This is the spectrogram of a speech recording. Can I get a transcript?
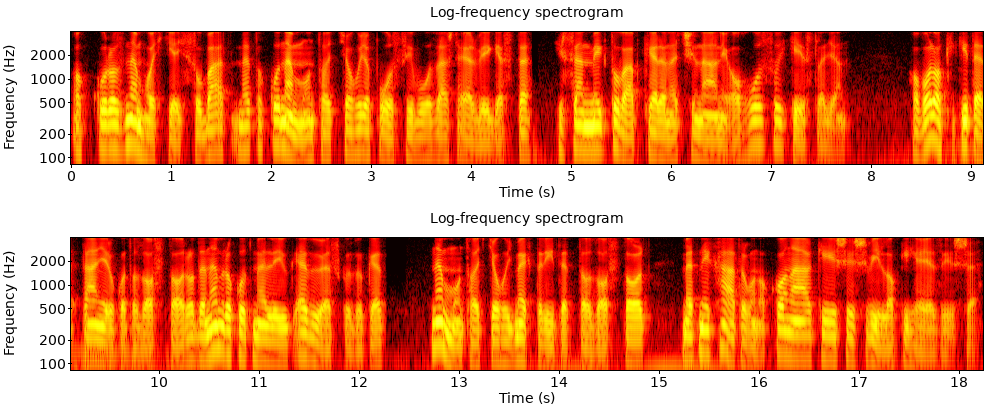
akkor az nem hagy ki egy szobát, mert akkor nem mondhatja, hogy a porszívózást elvégezte, hiszen még tovább kellene csinálni ahhoz, hogy kész legyen. Ha valaki kitett tányérokat az asztalra, de nem rakott melléjük evőeszközöket, nem mondhatja, hogy megterítette az asztalt, mert még hátra van a kanálkés és villa kihelyezése.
